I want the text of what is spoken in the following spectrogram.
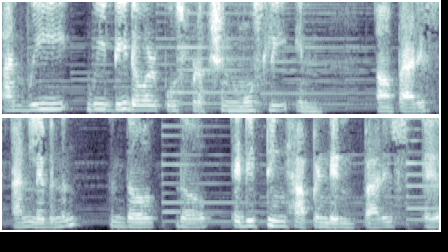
and we we did our post production mostly in uh, Paris and Lebanon. The the editing happened in Paris. Uh,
